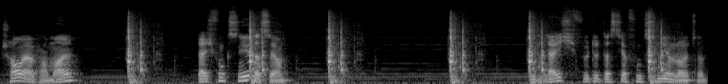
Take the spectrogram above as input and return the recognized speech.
Schauen wir einfach mal. Vielleicht funktioniert das ja. Vielleicht würde das ja funktionieren, Leute.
